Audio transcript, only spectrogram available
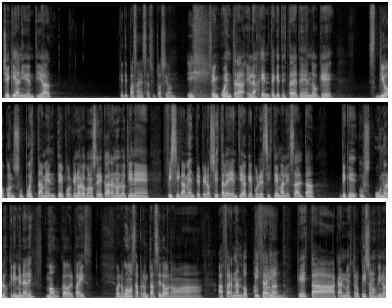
chequean identidad. ¿Qué te pasa en esa situación? Se encuentra el agente que te está deteniendo que dio con supuestamente, porque no lo conoce de cara, no lo tiene físicamente, pero sí está la identidad que por el sistema le salta de que es uno de los criminales más buscados del país. Bueno, vamos a preguntárselo, ¿no? A, Fernando Pitari, que está acá en nuestro piso, nos vino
